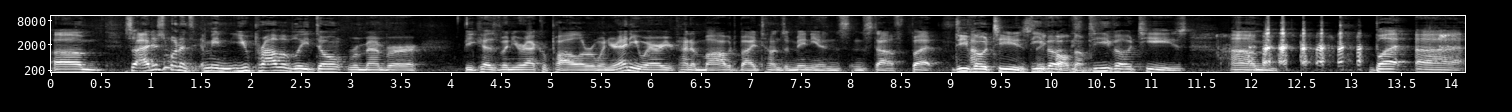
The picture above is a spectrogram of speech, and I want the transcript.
So I just wanted to, I mean, you probably don't remember because when you're at Kripalu or when you're anywhere, you're kind of mobbed by tons of minions and stuff. But Devotees, they Devo- call them. devotees. Um, but uh,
